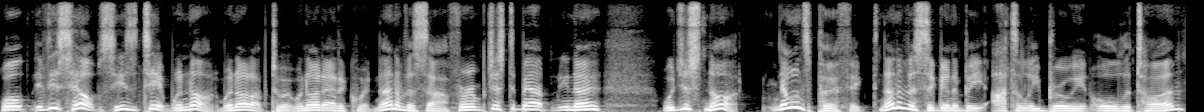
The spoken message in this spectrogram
Well if this helps here's a tip. We're not. We're not up to it. We're not adequate. None of us are. For just about you know we're just not. No one's perfect. None of us are going to be utterly brilliant all the time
